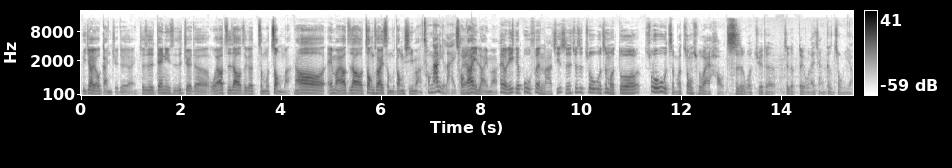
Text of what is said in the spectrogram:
比较有感觉，对不对？就是 Dennis 是觉得我要知道这个怎么种嘛，然后 Emma 要知道种出来什么东西嘛，从哪里来，从哪里来嘛。还有一个部分。啊，其实就是作物这么多，作物怎么种出来好吃？我觉得这个对我来讲更重要。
